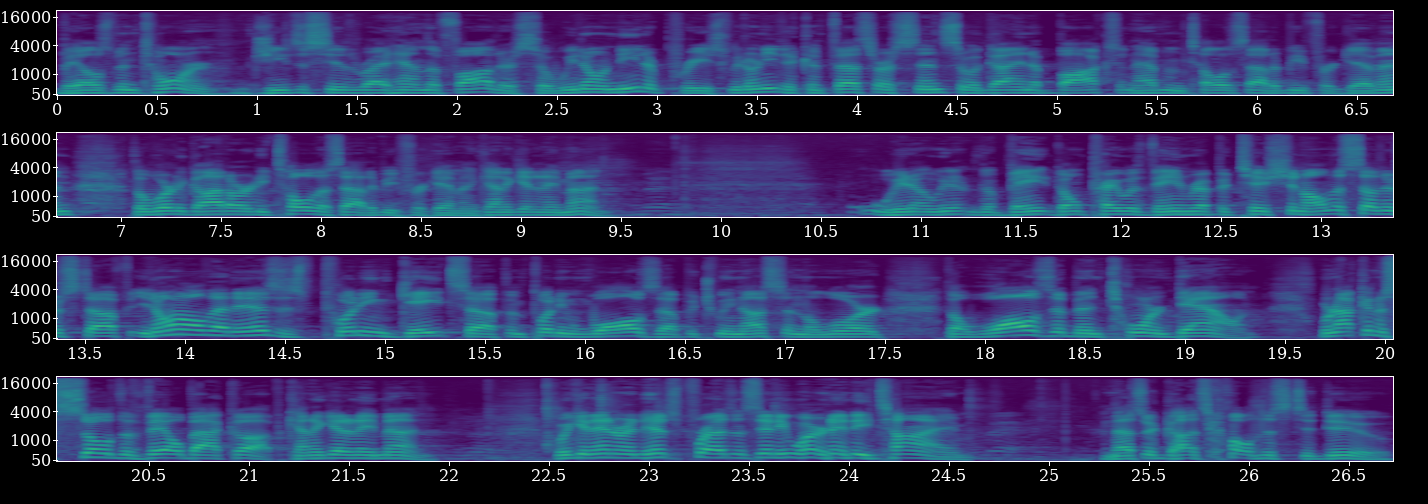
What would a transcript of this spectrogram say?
Veil's been torn. Jesus seated the right hand of the Father. So we don't need a priest. We don't need to confess our sins to a guy in a box and have him tell us how to be forgiven. The Word of God already told us how to be forgiven. Can I get an amen? We don't, we don't, don't pray with vain repetition, all this other stuff. You know what all that is? Is putting gates up and putting walls up between us and the Lord. The walls have been torn down. We're not going to sew the veil back up. Can I get an amen? amen. We can enter in His presence anywhere and any time. And that's what God's called us to do.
